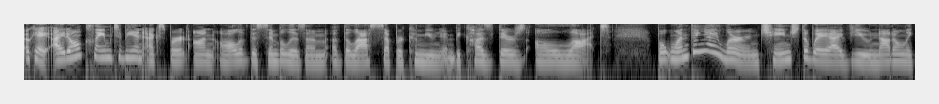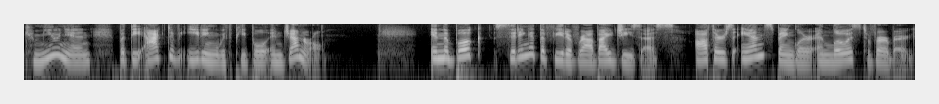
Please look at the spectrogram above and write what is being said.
Okay, I don't claim to be an expert on all of the symbolism of the Last Supper communion because there's a lot. But one thing I learned changed the way I view not only communion, but the act of eating with people in general. In the book Sitting at the Feet of Rabbi Jesus, authors Ann Spangler and Lois Tverberg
